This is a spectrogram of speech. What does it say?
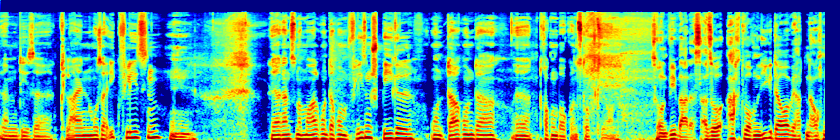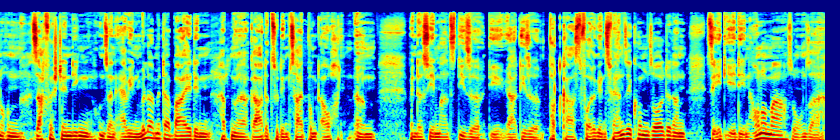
ähm, diese kleinen Mosaikfliesen. Mhm. Ja, ganz normal rundherum Fliesenspiegel und darunter äh, Trockenbaukonstruktion. So, und wie war das? Also acht Wochen Liegedauer. Wir hatten auch noch einen Sachverständigen, unseren Erwin Müller mit dabei. Den hatten wir gerade zu dem Zeitpunkt auch, ähm, wenn das jemals diese, die, ja, diese Podcast-Folge ins Fernsehen kommen sollte, dann seht ihr den auch nochmal. So unser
